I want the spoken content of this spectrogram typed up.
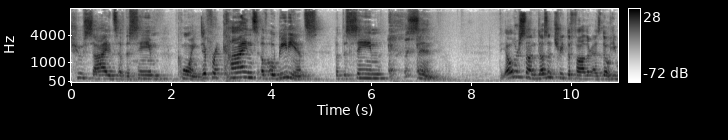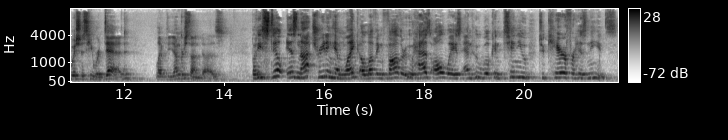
two sides of the same coin, different kinds of obedience, but the same sin. The elder son doesn't treat the father as though he wishes he were dead like the younger son does, but he still is not treating him like a loving father who has always and who will continue to care for his needs.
